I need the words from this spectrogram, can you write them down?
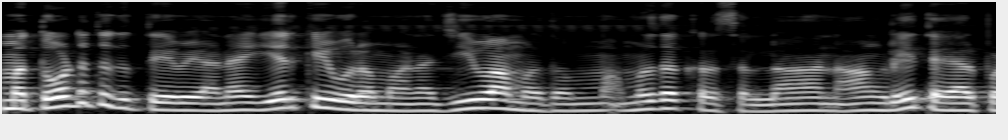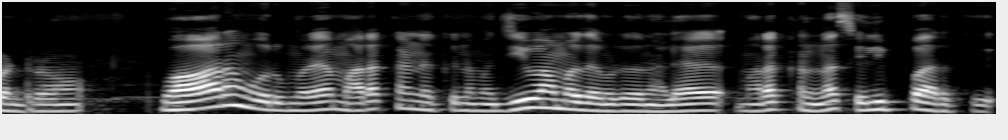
நம்ம தோட்டத்துக்கு தேவையான இயற்கை உரமான ஜீவாமிர்தம் அமிர்தக்கரசெல்லாம் நாங்களே தயார் பண்ணுறோம் வாரம் ஒரு முறை மரக்கண்ணுக்கு நம்ம ஜீவாமிர்தம் விடுறதுனால மரக்கண்ணெலாம் செழிப்பாக இருக்குது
